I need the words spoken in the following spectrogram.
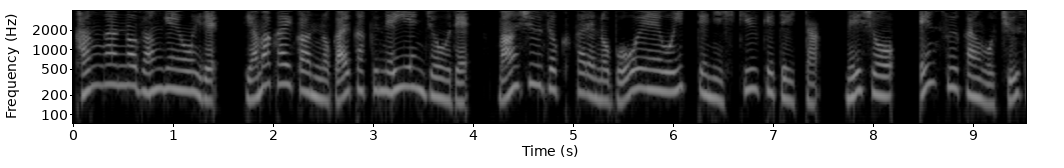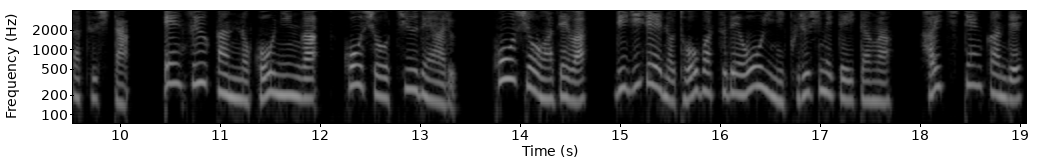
宦官の残言を入れ、山海館の外角内縁上で、満州族からの防衛を一手に引き受けていた、名称、円数館を中殺した。円数館の公認が、交渉中である。交渉あぜは、理事制の討伐で大いに苦しめていたが、配置転換で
